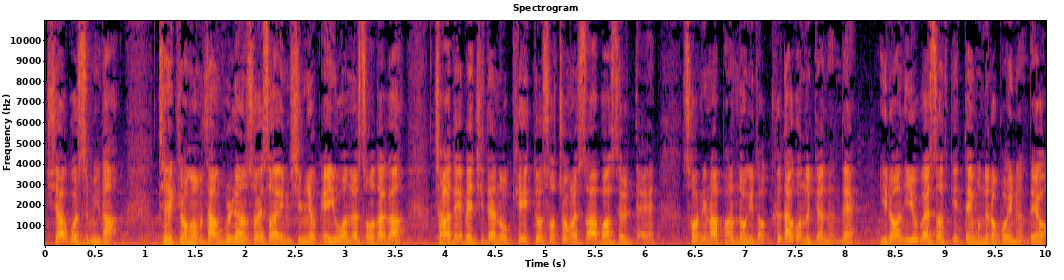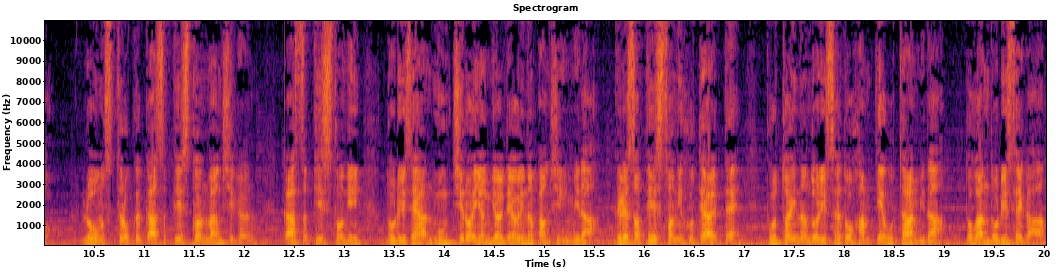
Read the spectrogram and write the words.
취하고 있습니다. 제 경험상 훈련소에서 M16A1을 쏘다가 자대 배치된 후 K2 소총을 쏴보았을 때 소리나 반동이 더 크다고 느꼈는데 이런 이유가 있었기 때문으로 보이는데요. long stroke 가스 피스톤 방식은 가스 피스톤이 노리쇠와 한 뭉치로 연결되어 있는 방식입니다. 그래서 피스톤이 후퇴할 때 붙어 있는 노리쇠도 함께 후퇴합니다. 또한 노리쇠가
